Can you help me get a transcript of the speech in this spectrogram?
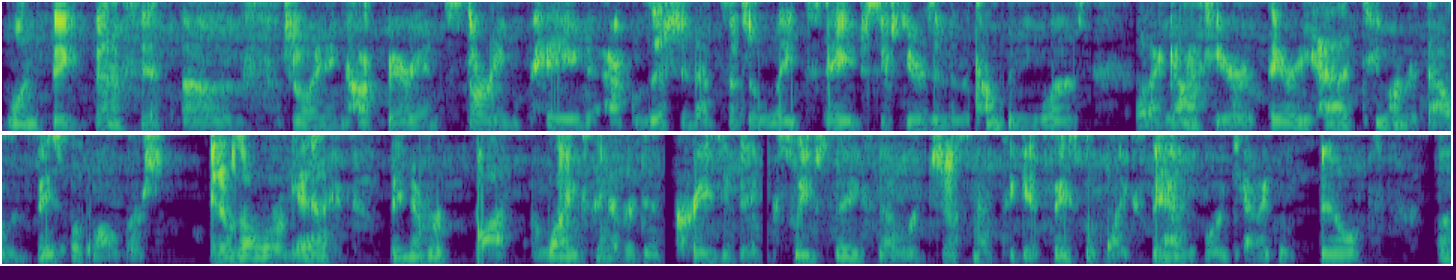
one big benefit of joining Huckberry and starting paid acquisition at such a late stage, six years into the company, was when I got here, they already had 200,000 Facebook followers and it was all organic. They never bought likes. They never did crazy big sweepstakes that were just meant to get Facebook likes. They had organically built a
